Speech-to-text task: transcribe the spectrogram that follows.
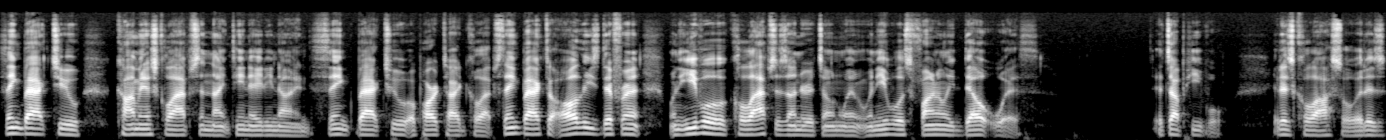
Think back to communist collapse in 1989. Think back to apartheid collapse. Think back to all these different, when evil collapses under its own weight, when evil is finally dealt with, it's upheaval. It is colossal. It is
